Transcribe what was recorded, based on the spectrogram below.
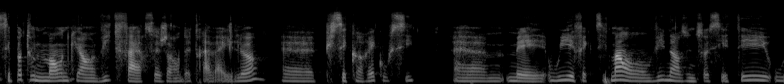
c'est pas tout le monde qui a envie de faire ce genre de travail-là, heu, puis c'est correct aussi. Hem, mais oui, effectivement, on vit dans une société où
